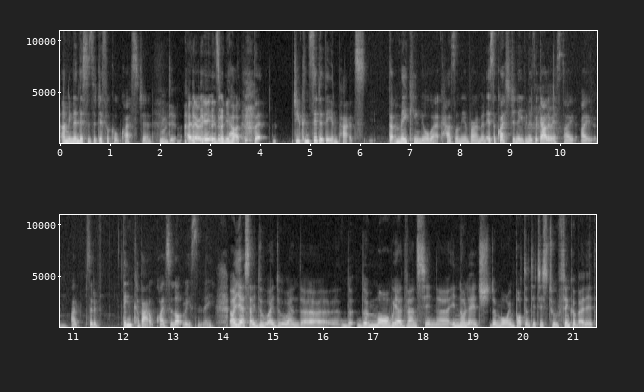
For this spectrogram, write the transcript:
I mean, and this is a difficult question. Oh dear. I know it is really hard. But do you consider the impact that making your work has on the environment? It's a question, even as a gallerist, I, I, I sort of think about quite a lot recently. Oh yes, I do, I do, and uh, the the more we advance in uh, in knowledge, the more important it is to think about it.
